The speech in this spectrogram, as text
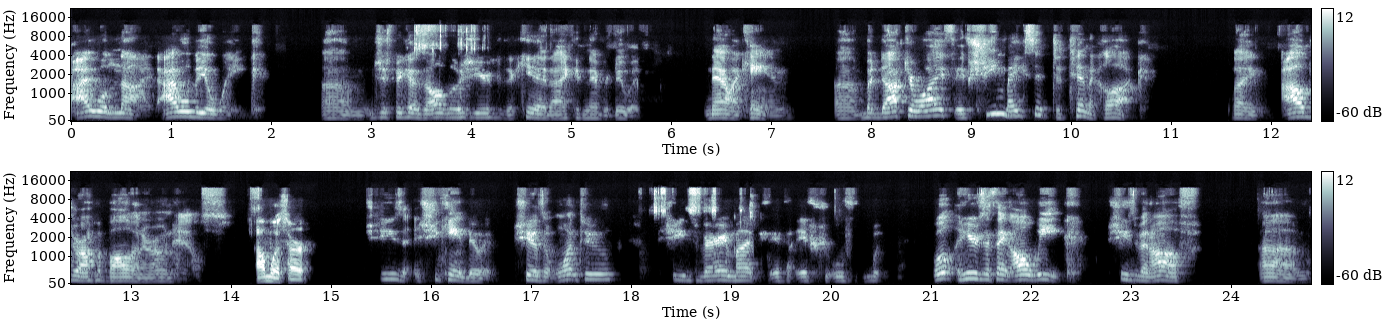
I will not. I will be awake. Um, just because all those years as a kid, I could never do it. Now I can. Uh, but Doctor Wife, if she makes it to ten o'clock, like I'll drop a ball in her own house. I'm with her. she's she can't do it. She doesn't want to. She's very much if if, well, here's the thing. All week she's been off, um,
